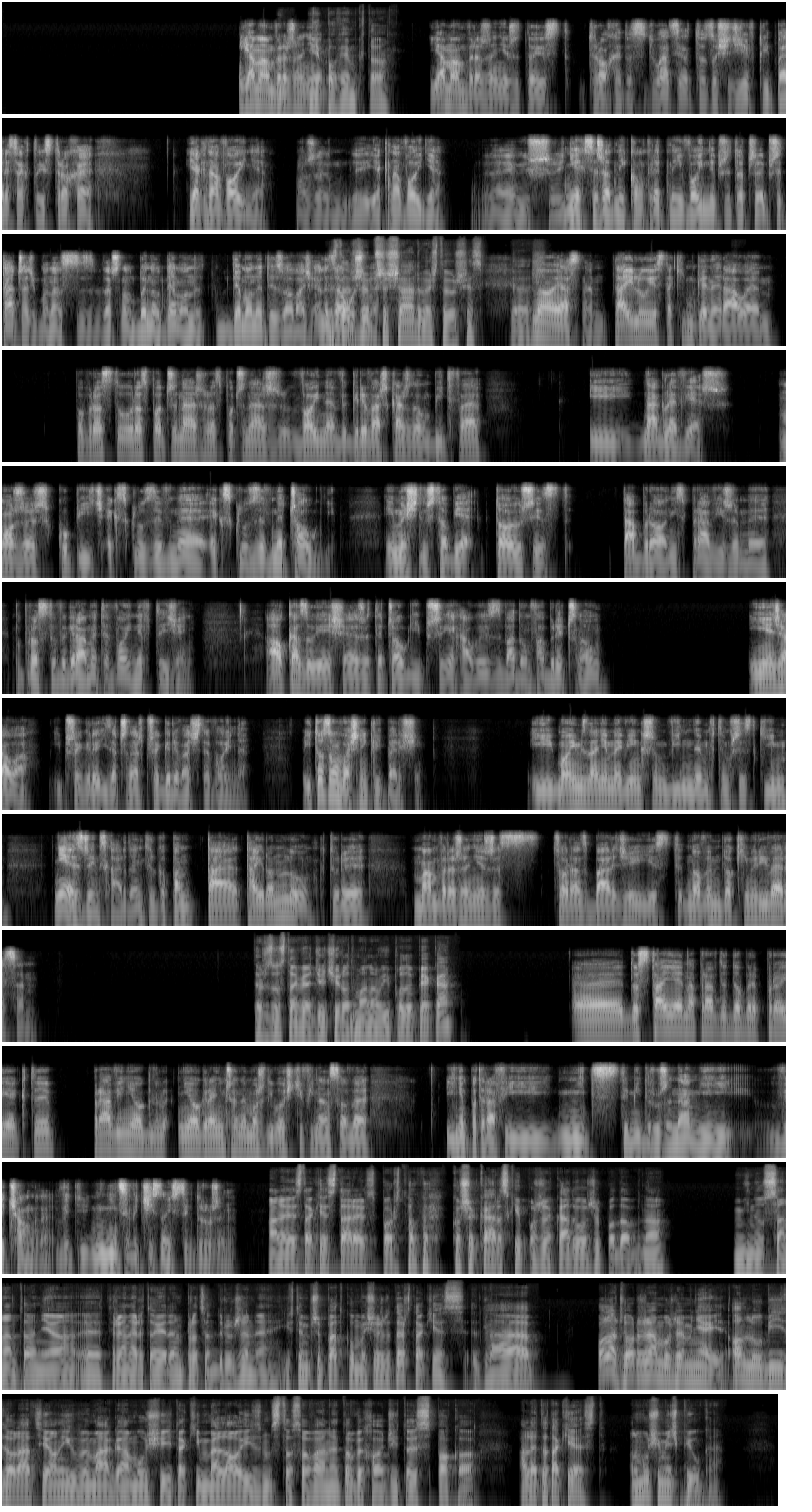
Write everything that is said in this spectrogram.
Ja mam Nie wrażenie, powiem kto. Ja mam wrażenie, że to jest trochę ta sytuacja, to co się dzieje w Clippersach, to jest trochę jak na wojnie. Może y, jak na wojnie. E, Już nie chcę żadnej konkretnej wojny przytoczy, przytaczać, bo nas zaczną, będą demon, demonetyzować, ale Wystarczy, załóżmy. że przyszedłeś, to już jest. Wiesz, No jasne. Tailu jest takim generałem. Po prostu rozpoczynasz, rozpoczynasz wojnę, wygrywasz każdą bitwę i nagle wiesz, możesz kupić ekskluzywne, ekskluzywne czołgi. I myślisz sobie, to już jest, ta broń sprawi, że my po prostu wygramy tę wojnę w tydzień. A okazuje się, że te czołgi przyjechały z wadą fabryczną i nie działa. I, przegry, i zaczynasz przegrywać tę wojnę. I to są właśnie Clippersi. I moim zdaniem największym winnym w tym wszystkim nie jest James Harden, tylko pan Ty- Tyron Lu, który mam wrażenie, że coraz bardziej jest nowym Dokiem Riversem. Też zostawia dzieci Rodmanowi pod opiekę? E, dostaje naprawdę dobre projekty, prawie nieogr- nieograniczone możliwości finansowe i nie potrafi nic z tymi drużynami wyciągnąć, wy, nic wycisnąć z tych drużyn. Ale jest takie stare sportowe, koszykarskie porzekadło, że podobno minus San Antonio, y, trener to 1% drużyny. I w tym przypadku myślę, że też tak jest. Dla Paula George'a może mniej. On lubi izolację, on ich wymaga, musi taki meloizm stosowany. To wychodzi, to jest spoko, ale to tak jest. On musi mieć piłkę.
